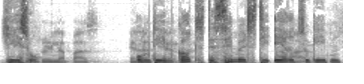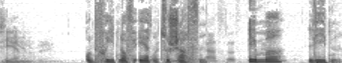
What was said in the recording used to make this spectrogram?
Jesu, um dem Gott des Himmels die Ehre zu geben und Frieden auf Erden zu schaffen. Immer lieben.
